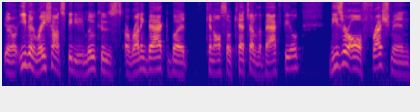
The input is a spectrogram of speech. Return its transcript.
you know, even Rayshon Speedy Luke, who's a running back but can also catch out of the backfield. These are all freshmen,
